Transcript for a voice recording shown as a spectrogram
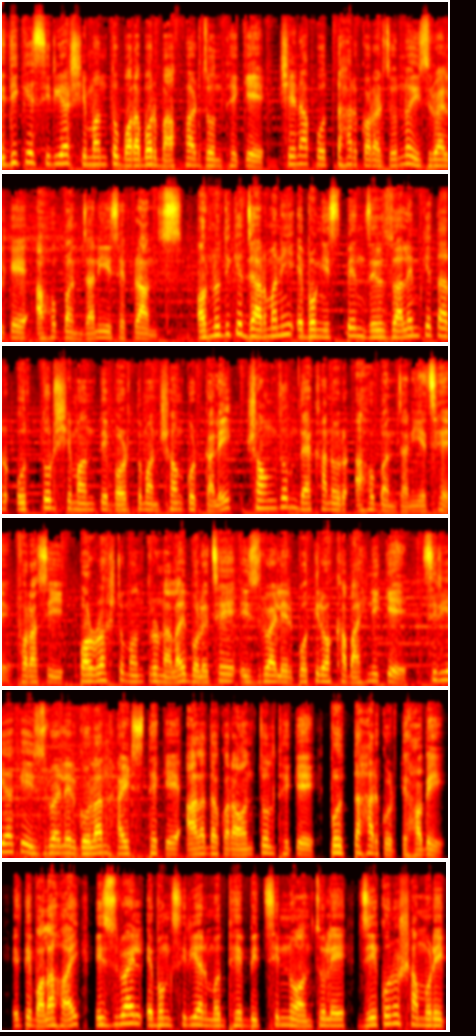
এদিকে সিরিয়ার সীমান্ত বরাবর বাফার জোন থেকে সেনা প্রত্যাহার করার জন্য ইসরায়েলকে আহ্বান জানিয়েছে ফ্রান্স। অন্যদিকে জার্মানি এবং স্পেন জেরুজালেমকে তার উত্তর সীমান্তে বর্তমান সংকটকালে সংযম দেখানোর আহ্বান জানিয়েছে। ফরাসি পররাষ্ট্র মন্ত্রণালয় বলেছে, ইসরায়েলের প্রতিরক্ষা বাহিনীকে সিরিয়াকে ইসরায়েলের গোলান হাইটস থেকে আলাদা করা অঞ্চল থেকে প্রত্যাহার করতে হবে। এতে বলা হয়, ইসরায়েল এবং সিরিয়ার মধ্যে বিচ্ছিন্ন অঞ্চলে যে কোনো সামরিক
